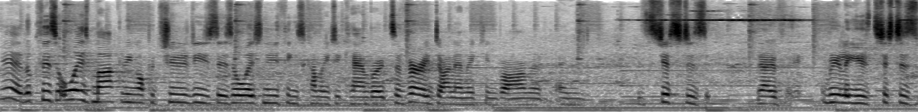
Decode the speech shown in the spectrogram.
yeah, look, there's always marketing opportunities, there's always new things coming to Canberra. It's a very dynamic environment and it's just as, you know, really it's just as,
